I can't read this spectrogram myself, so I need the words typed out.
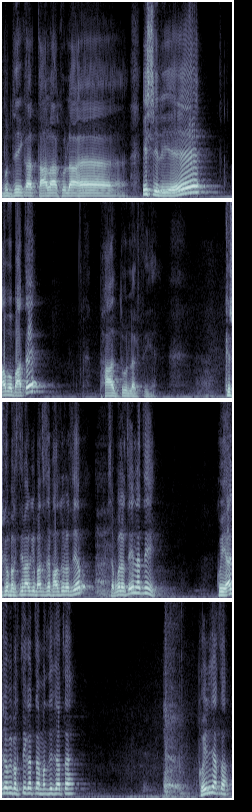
बुद्धि का ताला खुला है। इसीलिए अब वो बातें फालतू लगती हैं। किसको भक्ति मार्ग की बातें से फालतू लगती है अब? सबको लगती है लगती? कोई है जो भी भक्ति करता है, मंदिर जाता है? कोई नहीं जाता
